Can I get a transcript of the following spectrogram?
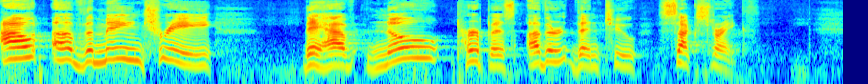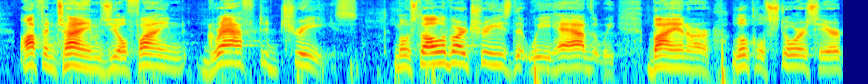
out of the main tree. They have no purpose other than to suck strength. Oftentimes, you'll find grafted trees. Most all of our trees that we have, that we buy in our local stores here,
